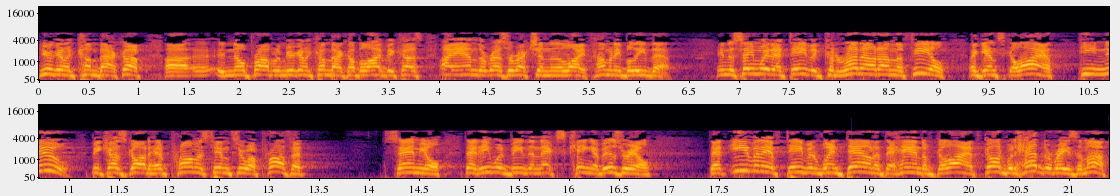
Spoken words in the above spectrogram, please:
you're going to come back up. Uh, no problem, you're going to come back up alive because I am the resurrection and the life. How many believe that? In the same way that David could run out on the field against Goliath, he knew because God had promised him through a prophet, Samuel, that he would be the next king of Israel, that even if David went down at the hand of Goliath, God would have to raise him up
